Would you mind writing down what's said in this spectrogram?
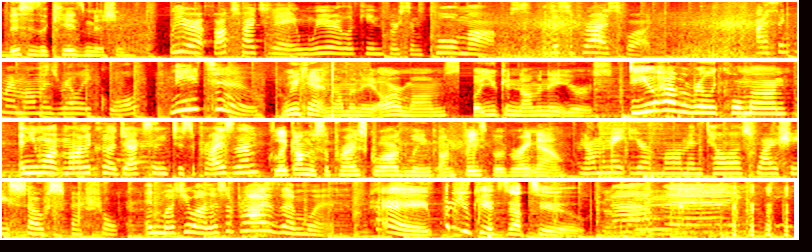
This is a kid's mission. We are at Fox FOX5 today and we are looking for some cool moms for the surprise squad. I think my mom is really cool. Me too. We can't nominate our moms, but you can nominate yours. Do you have a really cool mom and you want Monica Jackson to surprise them? Click on the Surprise Squad link on Facebook right now. Nominate your mom and tell us why she's so special. And what you want to surprise them with. Hey, what are you kids up to? Nothing.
